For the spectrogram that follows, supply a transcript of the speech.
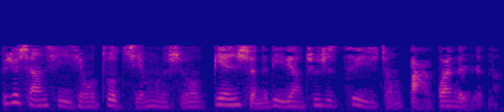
我就想起以前我做节目的时候，编审的力量就是这一种把关的人呐、啊。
